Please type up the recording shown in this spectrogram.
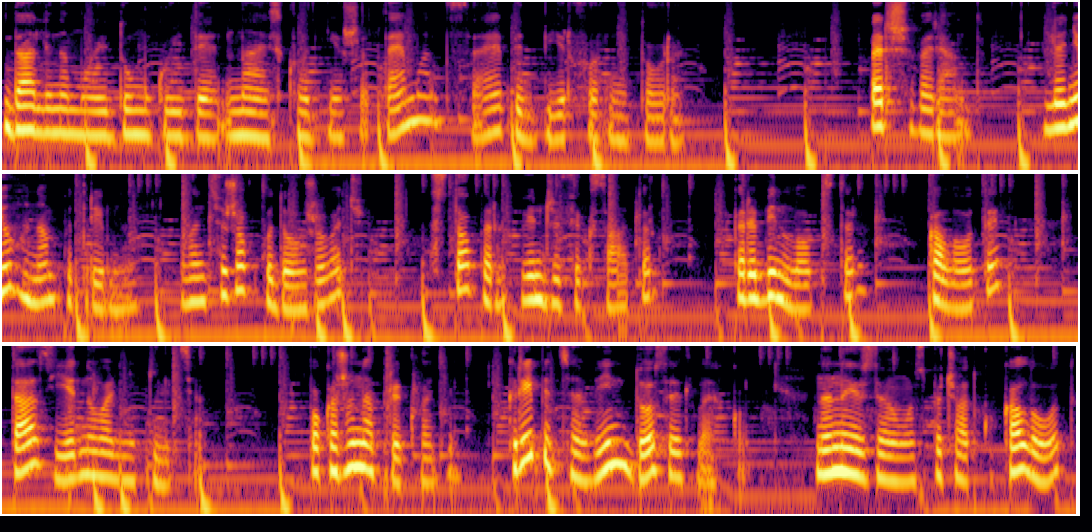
Далі, на мою думку, йде найскладніша тема це підбір фурнітури. Перший варіант. Для нього нам потрібно ланцюжок-подовжувач, стопер, він же фіксатор, карабін лобстер, калоти та з'єднувальні кільця. Покажу на прикладі. Кріпиться він досить легко. Нанизуємо спочатку калот,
